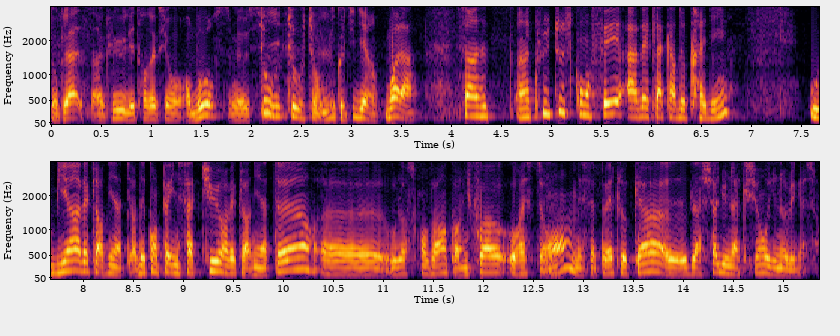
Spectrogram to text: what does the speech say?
Donc là, ça inclut les transactions en bourse, mais aussi Tout, tout, tout. le quotidien. Voilà, ça inclut tout ce qu'on fait avec la carte de crédit ou bien avec l'ordinateur. Dès qu'on paye une facture avec l'ordinateur, euh, ou lorsqu'on va encore une fois au restaurant, mais ça peut être le cas euh, de l'achat d'une action ou d'une obligation.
